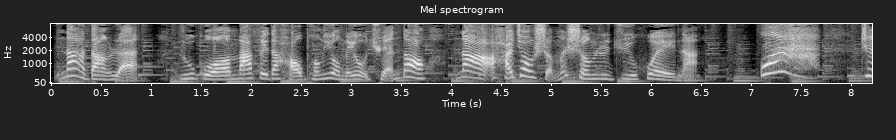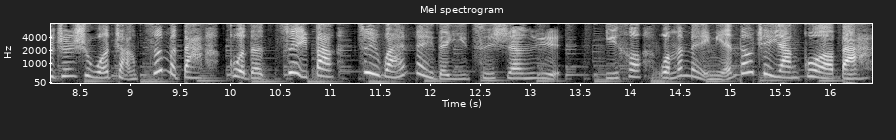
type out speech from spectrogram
那当然，如果马菲的好朋友没有全到，那还叫什么生日聚会呢？哇，这真是我长这么大过得最棒、最完美的一次生日。以后我们每年都这样过吧。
